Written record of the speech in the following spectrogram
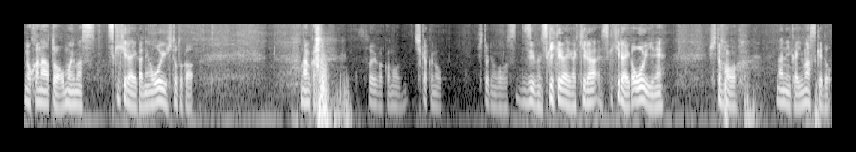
のかなとは思います。好き嫌いがね多い人とかなんか そういえばこの近くの人にも随分好き嫌いが嫌好き嫌いが多いね人も何人かいますけど。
